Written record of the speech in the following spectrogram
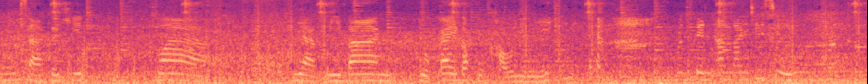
นักศึกษาเคยคิดว่าอยากมีบ้านอยู่ใกล้กับภูเขาอย่างนี้ มันเป็นอะไรที่สวยมาก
